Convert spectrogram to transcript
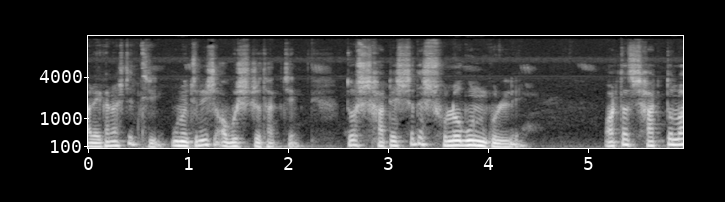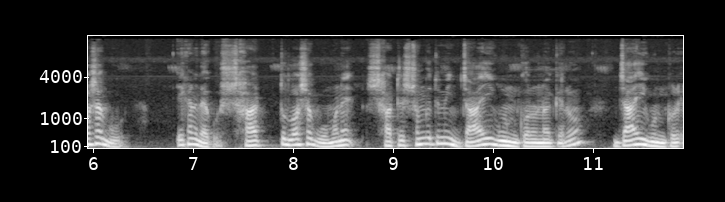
আর এখানে আসছে থ্রি উনচল্লিশ অবশিষ্ট থাকছে। তো ষাটের সাথে ষোলো গুণ করলে, অর্থাৎ ষাট তো লসাগু। এখানে দেখো, ষাট তো লসাগু মানে ষাটের সঙ্গে তুমি যাই গুণ করো না কেন যাই গুণ করো,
